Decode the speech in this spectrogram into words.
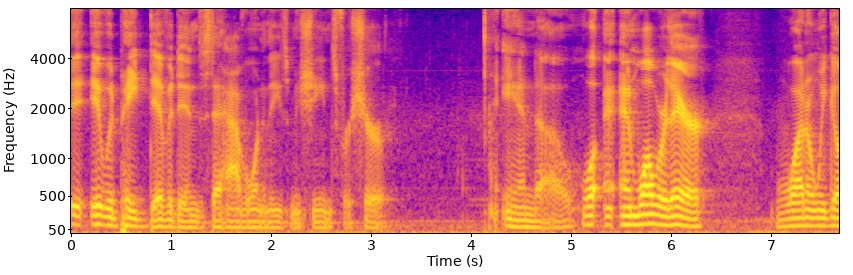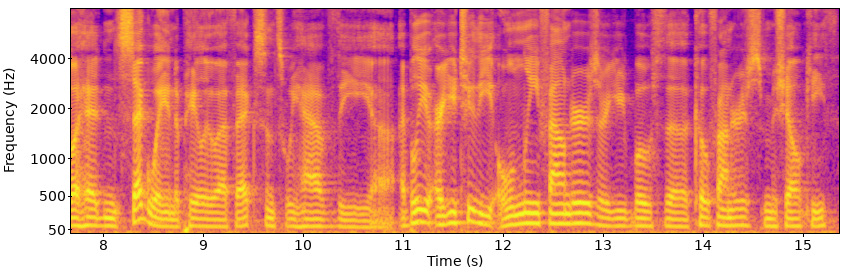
it, it would pay dividends to have one of these machines for sure. And uh, well, and while we're there, why don't we go ahead and segue into Paleo FX since we have the uh, I believe are you two the only founders? Are you both the co-founders, Michelle Keith?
